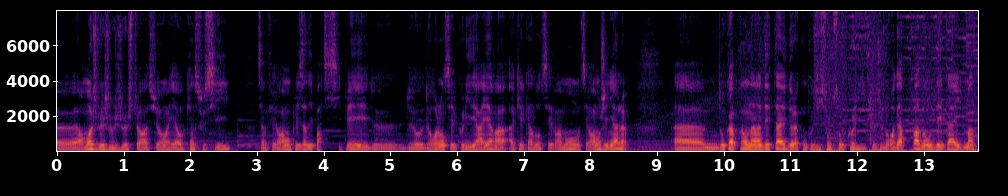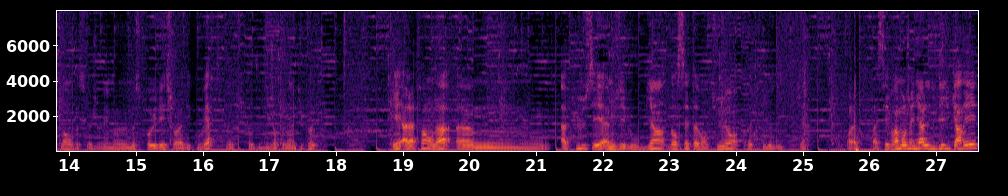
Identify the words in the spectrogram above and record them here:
Euh, alors moi je vais jouer le jeu, je te rassure, il hein, n'y a aucun souci. Ça me fait vraiment plaisir d'y participer et de, relancer le colis derrière à, quelqu'un d'autre, c'est vraiment, génial. Euh, donc après on a un détail de la composition de son colis que je ne regarde pas dans le détail maintenant parce que je vais me, me spoiler sur la découverte, donc comme je vous dis j'en connais un petit peu. Et à la fin, on a euh, A+, et amusez-vous bien dans cette aventure rétro Voilà, bah, c'est vraiment génial. L'idée du carnet,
